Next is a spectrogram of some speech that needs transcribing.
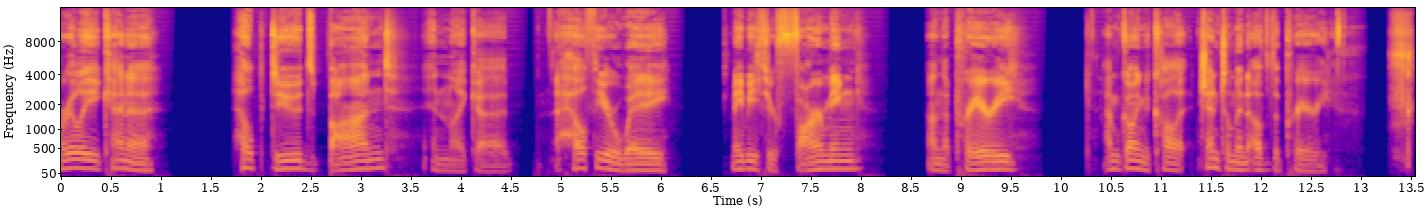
really kind of help dudes bond in like a, a healthier way, maybe through farming on the prairie. I'm going to call it Gentlemen of the Prairie.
